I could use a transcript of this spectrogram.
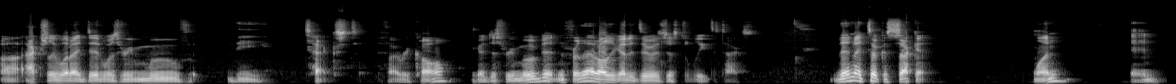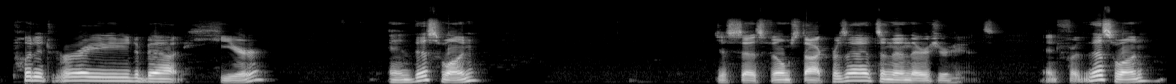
uh, actually what I did was remove the text, if I recall. I think I just removed it, and for that all you got to do is just delete the text. Then I took a second one and put it right about here. And this one just says Filmstock Presents, and then there's your hands. And for this one,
